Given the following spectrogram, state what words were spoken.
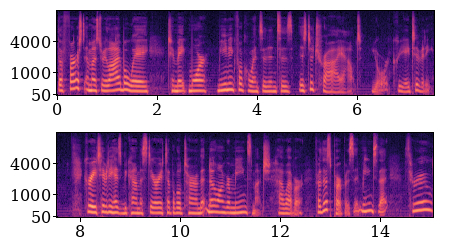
The first and most reliable way to make more meaningful coincidences is to try out your creativity. Creativity has become a stereotypical term that no longer means much. However, for this purpose, it means that through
